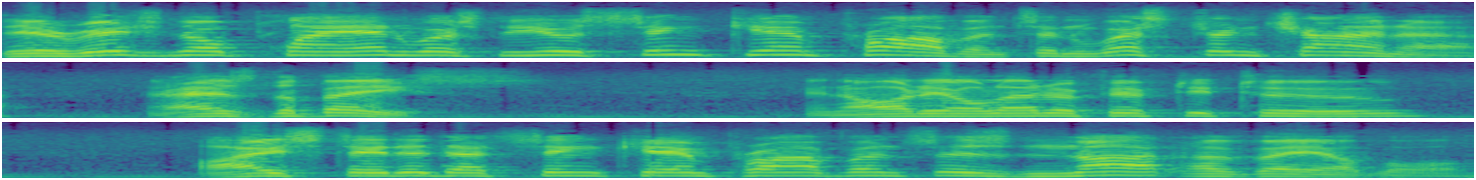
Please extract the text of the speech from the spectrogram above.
the original plan was to use Sinkiang Province in western China as the base. In AUDIO LETTER No. 52 I stated that Sinkiang Province is not available.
